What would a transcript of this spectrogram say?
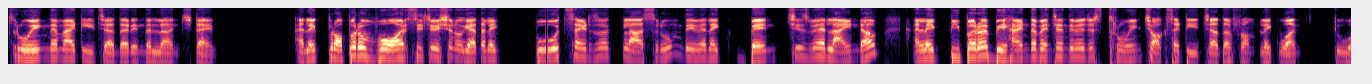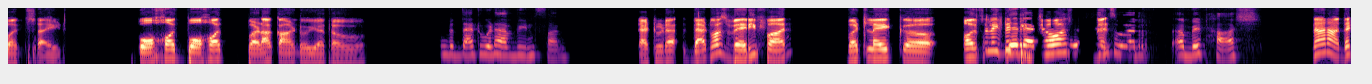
throwing them at each other in the lunch time. And like proper war situation tha. Like both sides of the classroom they were like benches were lined up and like people were behind the bench and they were just throwing chalks at each other from like one to one side बहुत बहुत बड़ा कांड हो गया था वो But that would have been fun. that would have, that was very fun but like uh, also like the The teacher was the were a bit harsh. no no the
